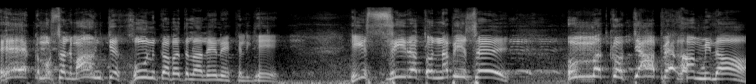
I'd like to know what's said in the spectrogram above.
ایک مسلمان کے خون کا بدلہ لینے کے لیے اس سیرت و نبی سے امت کو کیا پیغام ملا؟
